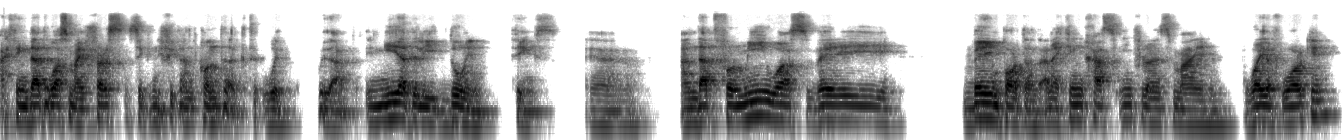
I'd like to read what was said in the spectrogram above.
I think that was my first significant contact with with that. Immediately doing things, uh, and that for me was very very important, and I think has influenced my way of working.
